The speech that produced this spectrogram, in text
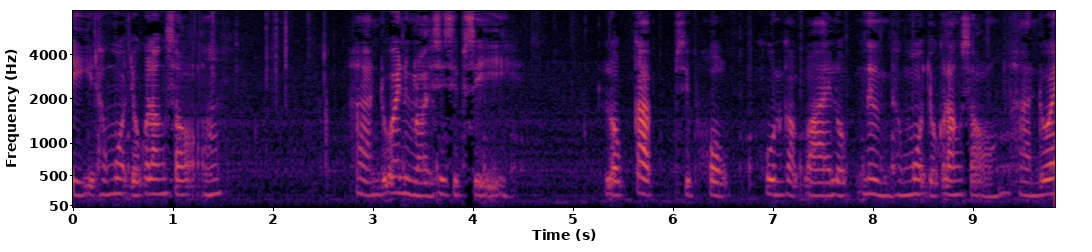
4ทั้งหมดยกกำลัง2หารด้วย144ลบกับ16คูณกับ y ลบ1ทั้งหมดยกกำลัง2หารด้วย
